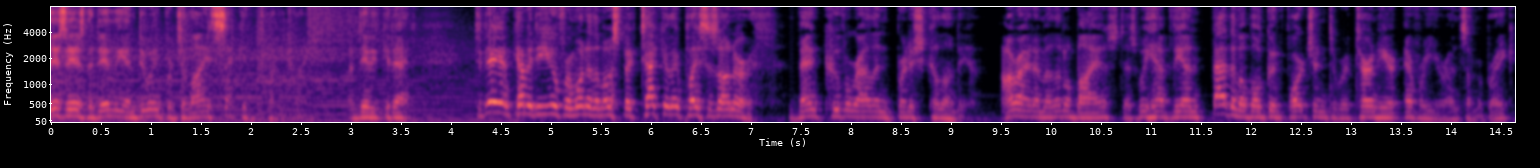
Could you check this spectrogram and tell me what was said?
This is the Daily Undoing for July 2nd, 2020. I'm David Cadet. Today I'm coming to you from one of the most spectacular places on earth, Vancouver Island, British Columbia. All right, I'm a little biased as we have the unfathomable good fortune to return here every year on summer break.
